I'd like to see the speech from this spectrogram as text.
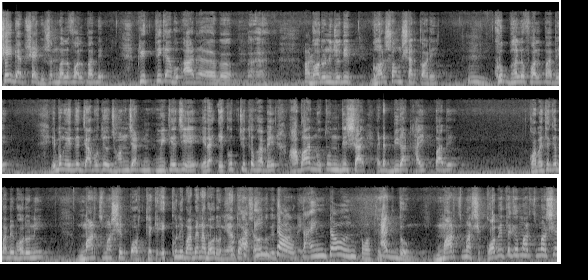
সেই ব্যবসায় ভীষণ ভালো ফল পাবে। কৃত্তিকা আর ভরণী যদি ঘর সংসার করে খুব ভালো ফল পাবে এবং এদের যাবতীয় ঝঞ্ঝাট মিটে যে এরা একত্রিতভাবে আবার নতুন দিশায় একটা বিরাট হাইপ পাবে। কবে থেকে পাবে ভরণী? মার্চ মাসের পর থেকে। এক্ষুনি পাবে না ভরণী? এত। টাইমটাও ইম্পর্টেন্ট একদম। মার্চ মাসে কবে থেকে মার্চ মাসে?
